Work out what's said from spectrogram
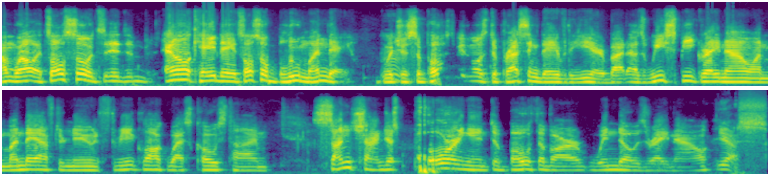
I'm well. It's also it's it, NLK Day. It's also Blue Monday, which is supposed to be the most depressing day of the year. But as we speak right now on Monday afternoon, three o'clock West Coast time, sunshine just pouring into both of our windows right now. Yes.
